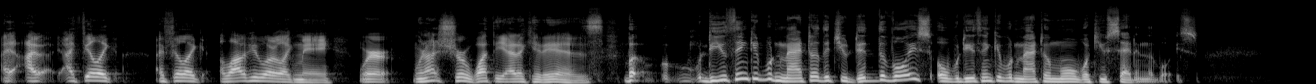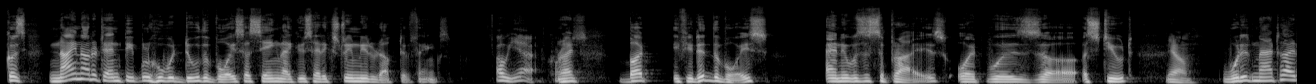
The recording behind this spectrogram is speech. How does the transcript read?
I, I I feel like I feel like a lot of people are like me where we're not sure what the etiquette is. But do you think it would matter that you did the voice, or do you think it would matter more what you said in the voice? Because nine out of 10 people who would do the voice are saying, like you said, extremely reductive things, Oh yeah, of course. right? But if you did the voice and it was a surprise or it was uh, astute, Yeah. would it matter? I,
